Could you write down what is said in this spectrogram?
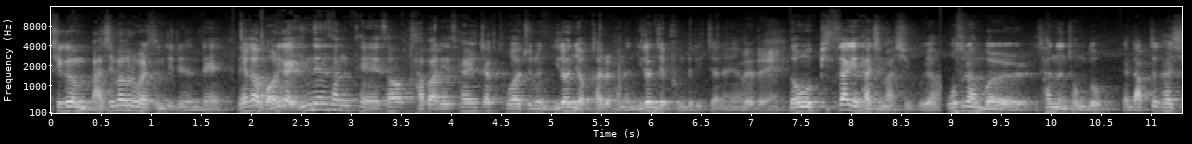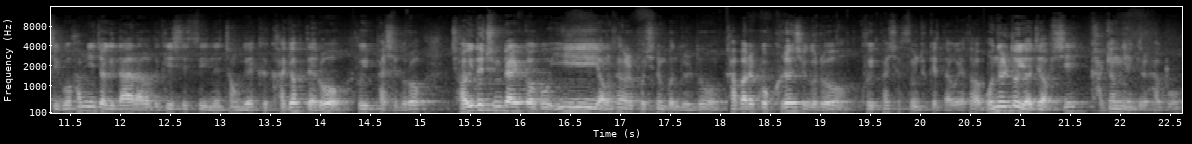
지금 마지막으로 말씀드리는데 내가 머리가 있는 상태에서 가발이 살짝 도와주는 이런 역할을 하는 이런 제품들 있잖아요. 네네. 너무 비싸게 사지 마시고요. 옷을 한 벌 사는 정도 그러니까 납득하시고 합리적이다라고 느끼실 수 있는 정도의 그 가격대로 구입하시도록 저희도 준비할 거고 이 영상을 보시는 분들도 가발을 꼭 그런 식으로 구입하셨으면 좋겠다고 해서 오늘도 여지없이 가격 얘기를 하고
